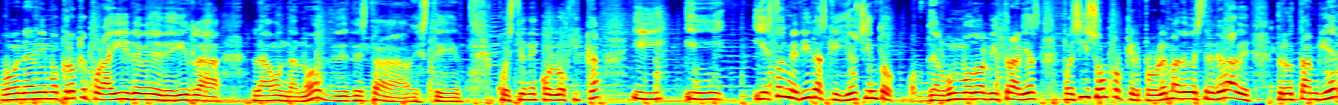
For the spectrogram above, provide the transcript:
buen ánimo, creo que por ahí debe de ir la, la onda, ¿no? De, de esta este, cuestión ecológica. Y, y- y estas medidas que yo siento de algún modo arbitrarias, pues sí son porque el problema debe ser grave, pero también.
